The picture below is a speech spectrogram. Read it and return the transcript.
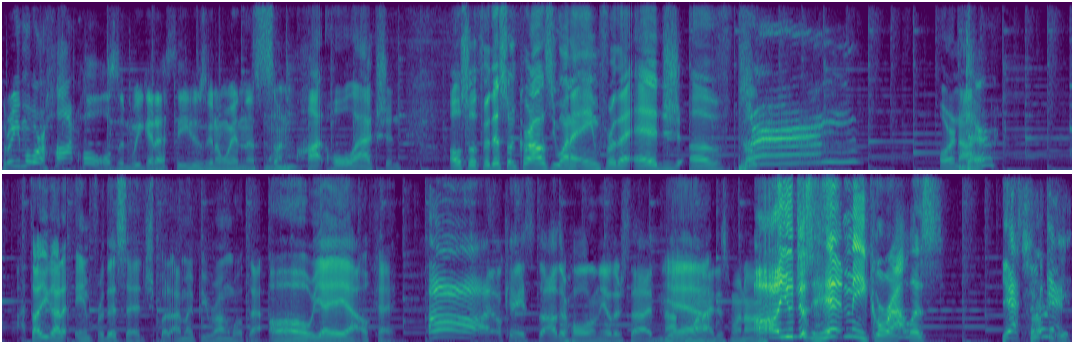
Three more hot holes, and we gotta see who's gonna win this Some one. hot hole action. Also, for this one, Keralis, you want to aim for the edge of the, or not. There? I thought you got to aim for this edge, but I might be wrong about that. Oh, yeah, yeah, yeah. Okay. Oh, okay. It's the other hole on the other side, not the Yeah. one I just went on. Oh, you just hit me, Keralis. yes. do Sorry. again.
